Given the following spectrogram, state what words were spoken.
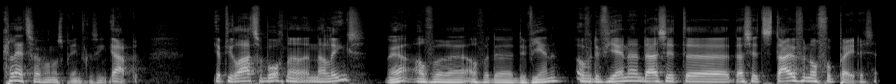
kletser van een sprint gezien. Ja, je hebt die laatste bocht naar, naar links. Ja, over, eh, over de, de Vienne. Over de Vienne. Daar zit, daar zit Stuiven nog voor Pedersen.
